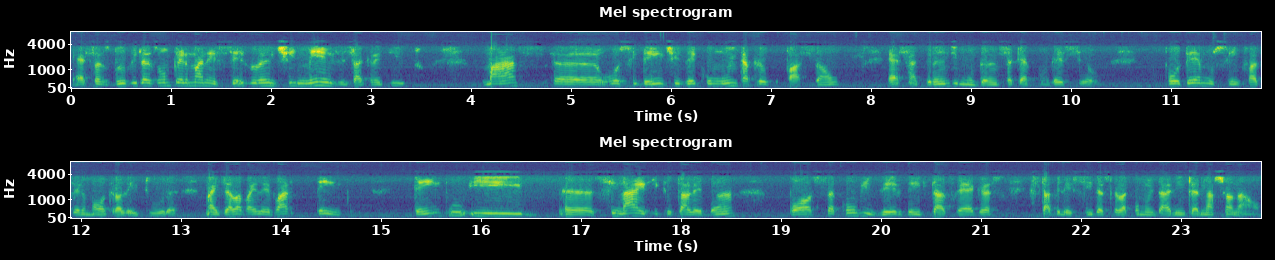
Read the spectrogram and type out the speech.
Essas dúvidas vão permanecer durante meses, acredito. Mas uh, o Ocidente vê com muita preocupação essa grande mudança que aconteceu podemos sim fazer uma outra leitura, mas ela vai levar tempo. Tempo e uh, sinais de que o Talibã possa conviver dentro das regras estabelecidas pela comunidade internacional.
